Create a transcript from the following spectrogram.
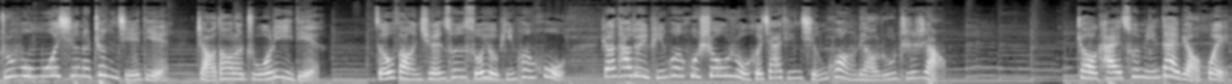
逐步摸清了症结点，找到了着力点，走访全村所有贫困户，让他对贫困户收入和家庭情况了如指掌。召开村民代表会，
